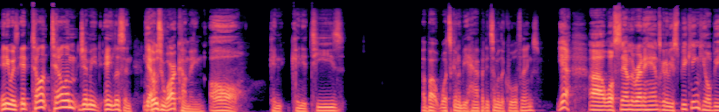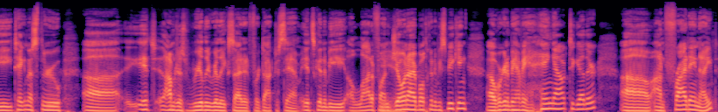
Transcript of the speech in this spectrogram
anyways, it tell tell him, Jimmy. Hey, listen. Yeah. those who are coming, Oh, can can you tease about what's going to be happening? Some of the cool things. Yeah. Uh, well, Sam the Renihan's going to be speaking. He'll be taking us through. Uh, it's. I'm just really, really excited for Dr. Sam. It's going to be a lot of fun. Yeah. Joe and I are both going to be speaking. Uh, we're going to be having a hangout together uh, on Friday night,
